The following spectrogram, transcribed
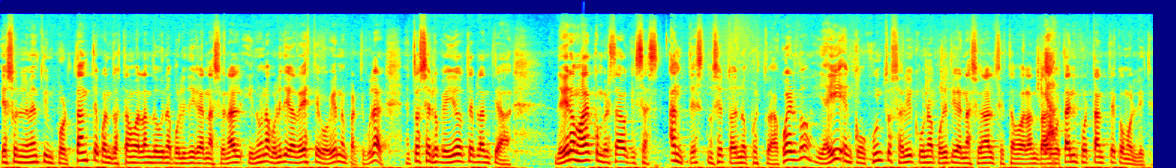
es un elemento importante cuando estamos hablando de una política nacional y no una política de este gobierno en particular. Entonces lo que yo te planteaba, Debiéramos haber conversado quizás antes, ¿no es cierto?, habernos puesto de acuerdo y ahí en conjunto salir con una política nacional si estamos hablando de algo tan importante como el litio.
